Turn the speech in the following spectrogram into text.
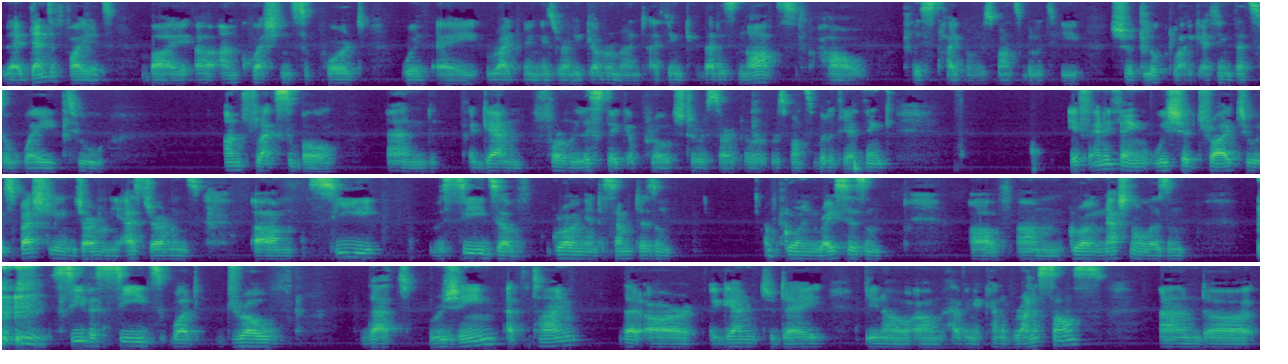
they identify it by uh, unquestioned support with a right-wing Israeli government. I think that is not how this type of responsibility should look like. I think that's a way too unflexible and again formalistic approach to responsibility. I think if anything we should try to, especially in Germany as Germans, um, see the seeds of growing anti-Semitism, of growing racism, of um, growing nationalism, see the seeds what drove that regime at the time that are again today, you know, um, having a kind of renaissance and uh,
